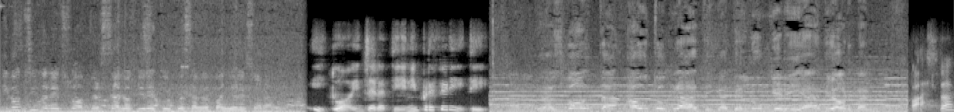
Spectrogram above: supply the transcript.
Chi considera il suo avversario diretto in questa campagna elettorale? I tuoi gelatini preferiti. La svolta autocratica dell'Ungheria di Orban Basta,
